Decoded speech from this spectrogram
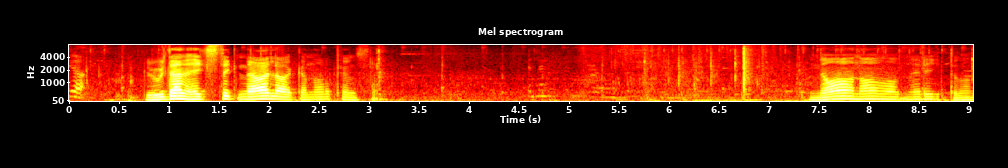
Ya, Lul'den hextik ne alaka ne yapıyorsun sen? No no no nereye gitti lan.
